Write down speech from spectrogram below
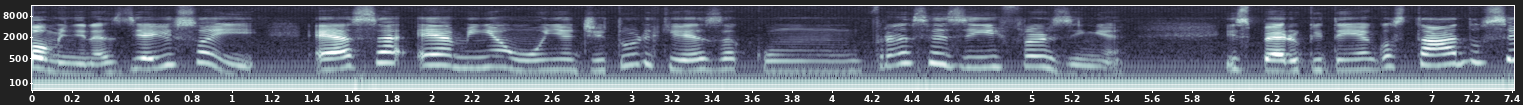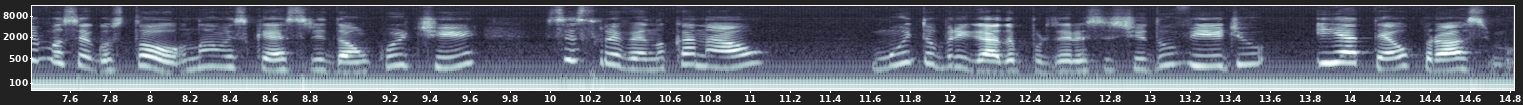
Bom, meninas, e é isso aí. Essa é a minha unha de turquesa com francesinha e florzinha. Espero que tenha gostado. Se você gostou, não esquece de dar um curtir, se inscrever no canal. Muito obrigada por ter assistido o vídeo e até o próximo.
